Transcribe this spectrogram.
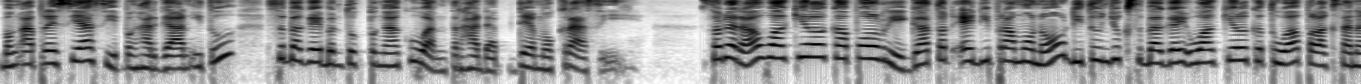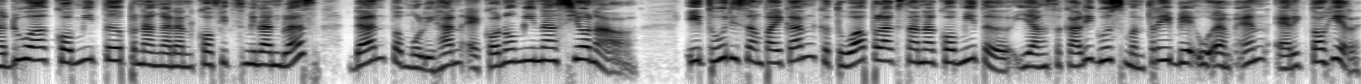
mengapresiasi penghargaan itu sebagai bentuk pengakuan terhadap demokrasi. Saudara Wakil Kapolri Gatot Edi Pramono ditunjuk sebagai Wakil Ketua Pelaksana II Komite Penanganan COVID-19 dan Pemulihan Ekonomi Nasional. Itu disampaikan Ketua Pelaksana Komite yang sekaligus Menteri BUMN Erick Thohir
